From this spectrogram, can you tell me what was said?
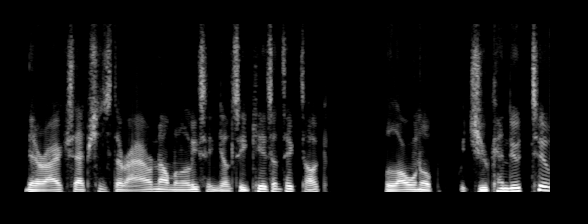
there are exceptions, there are anomalies, and you'll see kids on TikTok blowing up, which you can do too.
